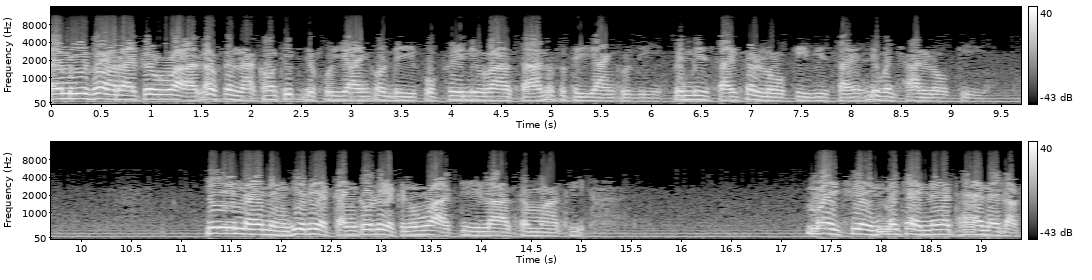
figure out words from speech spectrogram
ทั้งนี้เพราะอะไรเพราะว่าลักษณะของทิพยคุยานก็ดีปุเพนิวาสานุสติยานก็ดี เป็นวิสัยก็โลกีวิสัยนิบัญชานโลกีนี่ในหนึ่งที่เรียกกันก็เรียกกันว่ากีฬาสมาธิ ไม่ใช่ไม่ใช่เนื้อแท้ในหลัก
